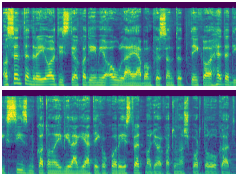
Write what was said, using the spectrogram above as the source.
A Szentendrei Altiszti Akadémia aulájában köszöntötték a 7. Szizm katonai világjátékokon részt vett magyar katonasportolókat.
